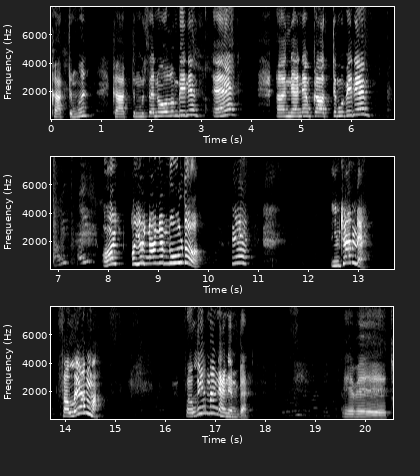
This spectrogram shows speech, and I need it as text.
Kalktı mı? Kalktı mı sen oğlum benim? He? Anneannem kalktı mı benim? Ay ay. Ay, ay anneannem ne oldu? He? İnecek mi? Sallayan mı? Sallayan mı anneannem ben? Evet.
